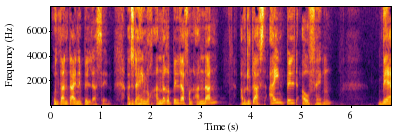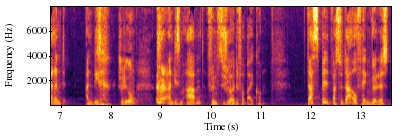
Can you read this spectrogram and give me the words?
und dann deine Bilder sehen. Also da hängen noch andere Bilder von anderen, aber du darfst ein Bild aufhängen, während an, die, Entschuldigung, an diesem Abend 50 Leute vorbeikommen. Das Bild, was du da aufhängen würdest,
